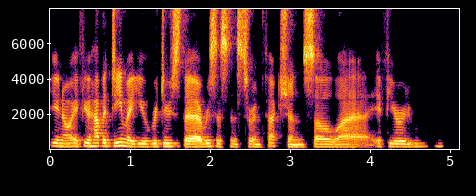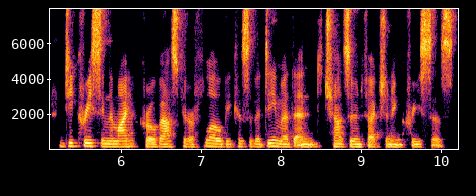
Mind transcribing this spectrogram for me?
you know, if you have edema, you reduce the resistance to infection. So uh, if you're decreasing the microvascular flow because of edema, then the chance of infection increases.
